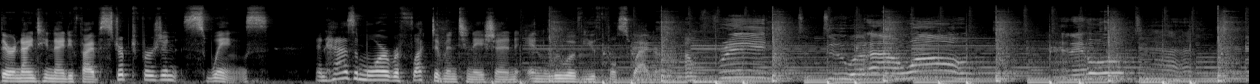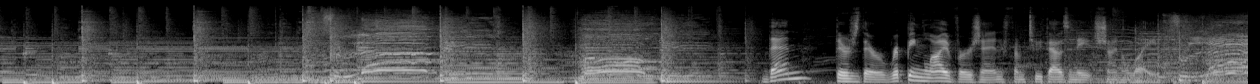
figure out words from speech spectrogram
their 1995 stripped version swings and has a more reflective intonation in lieu of youthful swagger. Then there's their ripping live version from 2008 Shine a Light. So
